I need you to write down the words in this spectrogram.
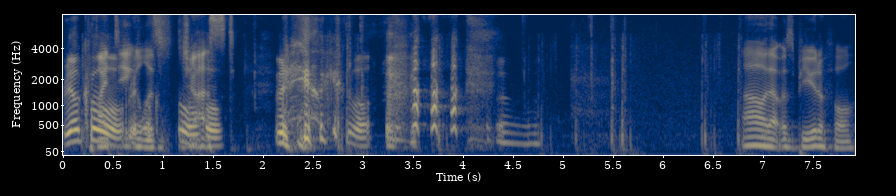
Real cool. My real eagle is cool. just. Real cool. Oh, that was beautiful.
